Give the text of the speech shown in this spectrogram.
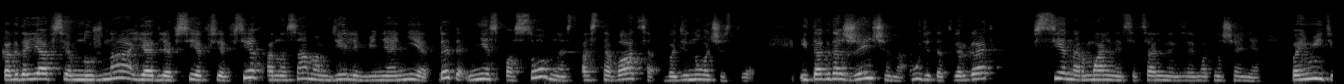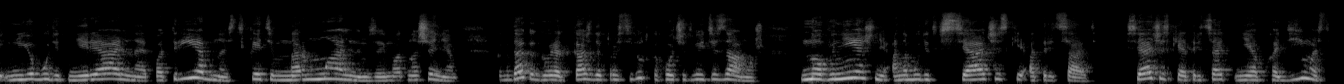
когда я всем нужна, я для всех, всех, всех, а на самом деле меня нет. Вот это неспособность оставаться в одиночестве. И тогда женщина будет отвергать все нормальные социальные взаимоотношения. Поймите, у нее будет нереальная потребность к этим нормальным взаимоотношениям. Когда, как говорят, каждая проститутка хочет выйти замуж, но внешне она будет всячески отрицать, всячески отрицать необходимость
